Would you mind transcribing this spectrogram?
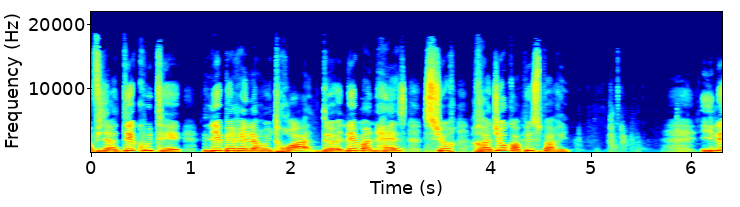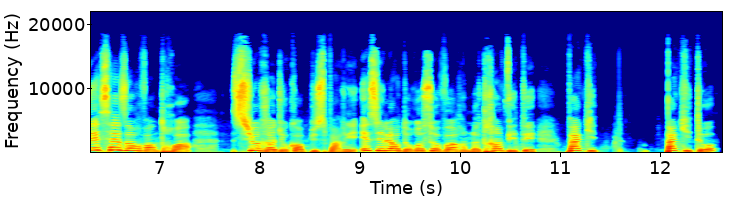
On vient d'écouter Libérer la rue 3 de Lemon Haze sur Radio Campus Paris. Il est 16h23 sur Radio Campus Paris et c'est l'heure de recevoir notre invité Paquit- Paquito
